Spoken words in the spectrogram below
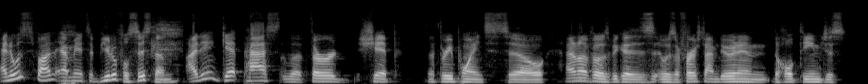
and it was fun. I mean, it's a beautiful system. I didn't get past the third ship, the three points, so I don't know if it was because it was the first time doing it and the whole team just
